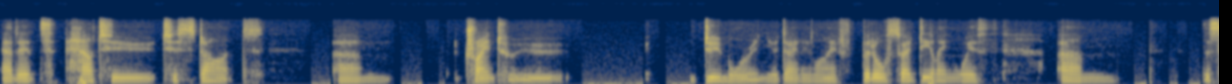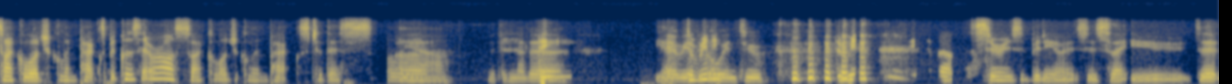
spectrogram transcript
and it's how to to start um, trying to do more in your daily life but also dealing with um, the psychological impacts because there are psychological impacts to this. Oh yeah, Um, it's another the, yeah, area to really go into. about the series of videos is that you that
